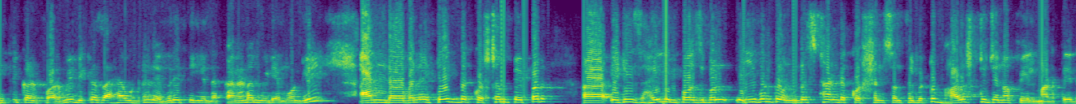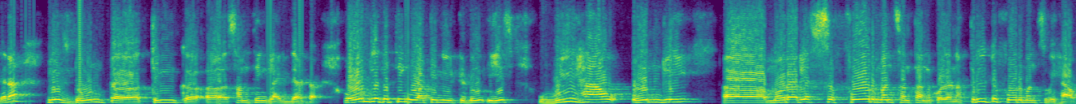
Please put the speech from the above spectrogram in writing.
difficult for me because I have done everything in the Kannada medium only and when I take the question paper it is highly impossible even to understand the questions ಅಂತ ಹೇಳ್ಬಿಟ್ಟು ಬಹಳಷ್ಟು ಜನ ಫೀಲ್ ಮಾಡ್ತಾ ಇದ್ದೀರಾ please don't think something like that only the thing what you need to do is we have only more or less four months ಅಂತ ಅನ್ಕೊಳ್ಳೋಣ three to four months we have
